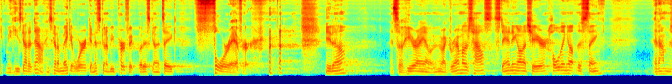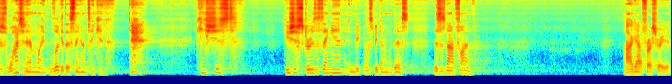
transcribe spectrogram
I mean, he's got it down. He's going to make it work and it's going to be perfect, but it's going to take forever. you know? And so here I am. I'm in my grandmother's house, standing on a chair, holding up this thing. And I'm just watching him, like, look at this thing. I'm thinking, Dad, can you just, can you just screw the thing in and be, let's be done with this? This is not fun. I got frustrated.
